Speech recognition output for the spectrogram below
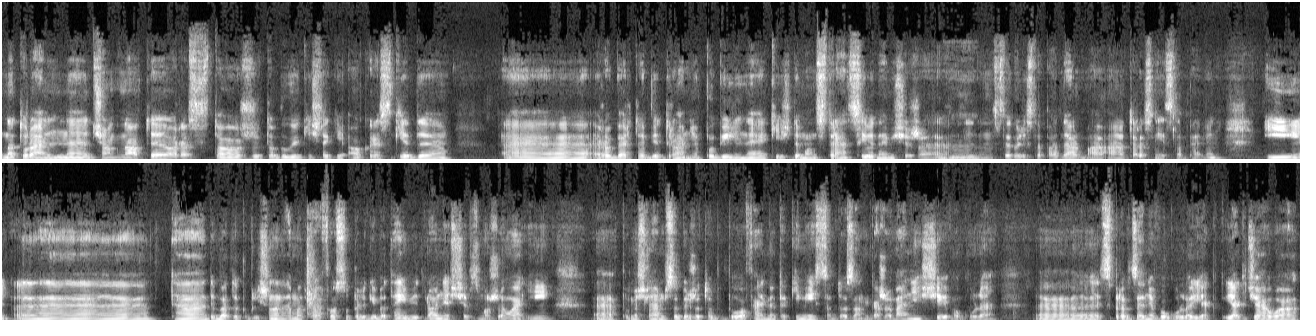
naturalne ciągnoty oraz to, że to był jakiś taki okres, kiedy E, Roberta Biedronia pobili na jakiejś demonstracji, wydaje mi się, że mhm. 11 listopada, a teraz nie jestem pewien. I e, ta debata publiczna na temat praw osób LGBT i Biedronia się wzmożyła i e, pomyślałem sobie, że to by było fajne takie miejsce do zaangażowania się i w ogóle e, sprawdzenia w ogóle jak, jak działa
